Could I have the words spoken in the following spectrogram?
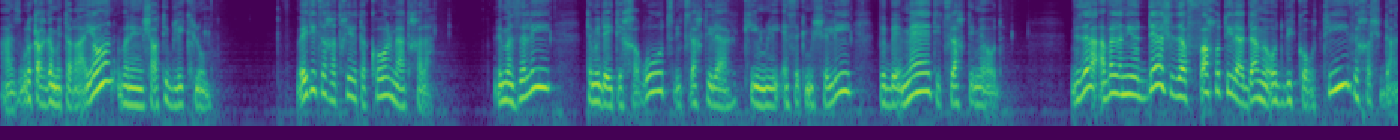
אז הוא לקח גם את הרעיון, ואני נשארתי בלי כלום. והייתי צריך להתחיל את הכל מההתחלה. למזלי, תמיד הייתי חרוץ, והצלחתי להקים לי עסק משלי, ובאמת הצלחתי מאוד. וזה, אבל אני יודע שזה הפך אותי לאדם מאוד ביקורתי וחשדן.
